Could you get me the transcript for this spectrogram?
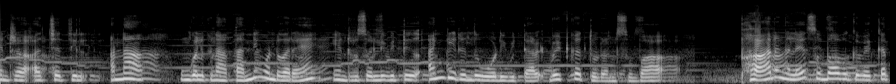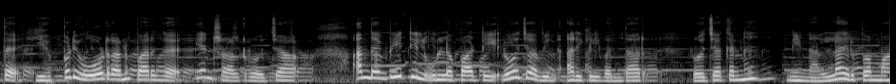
என்ற அச்சத்தில் அண்ணா உங்களுக்கு நான் தண்ணி கொண்டு வரேன் என்று சொல்லிவிட்டு அங்கிருந்து ஓடிவிட்டாள் வெட்கத்துடன் சுபா. பாருங்களே சுபாவுக்கு வெக்கத்தை எப்படி ஓடுறான்னு பாருங்க என்றாள் ரோஜா. அந்த வீட்டில் உள்ள பாட்டி ரோஜாவின் அருகில் வந்தார். ரோஜா கண்ணு நீ நல்லா இருப்பம்மா.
